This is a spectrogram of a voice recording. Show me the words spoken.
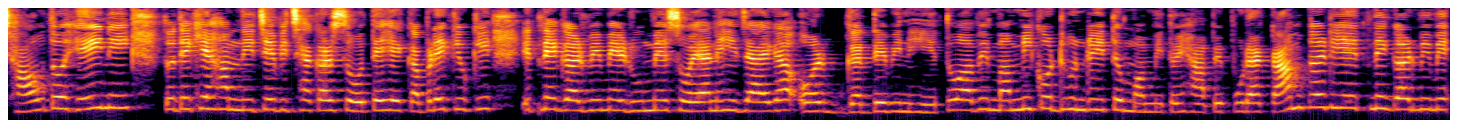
छाव तो है ही नहीं। तो देखिए, हम नीचे बिछाकर सोते हैं कपड़े क्योंकि इतने गर्मी में रूम में सोया नहीं जाएगा और गद्दे भी नहीं है। तो अभी मम्मी को ढूंढ रही तो मम्मी तो यहाँ पे पूरा काम कर रही है इतने गर्मी में।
